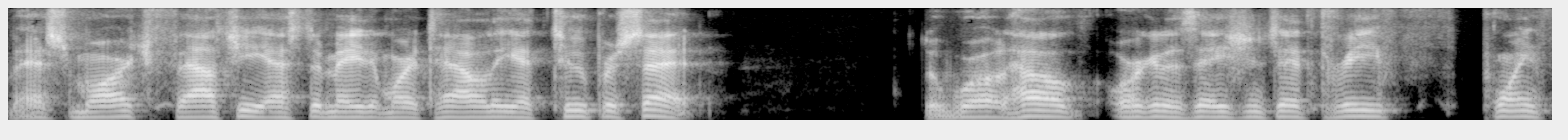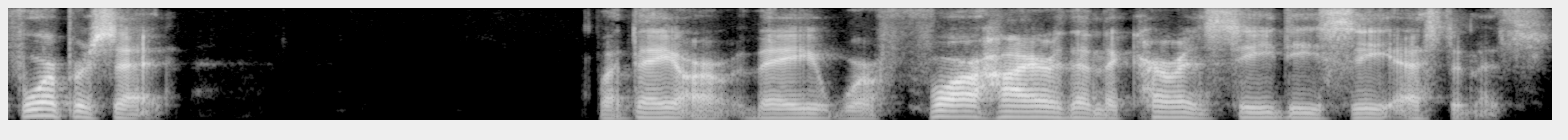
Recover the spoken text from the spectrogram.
Last March, Fauci estimated mortality at 2%. The World Health Organization said 3.4%. But they are they were far higher than the current CDC estimates.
